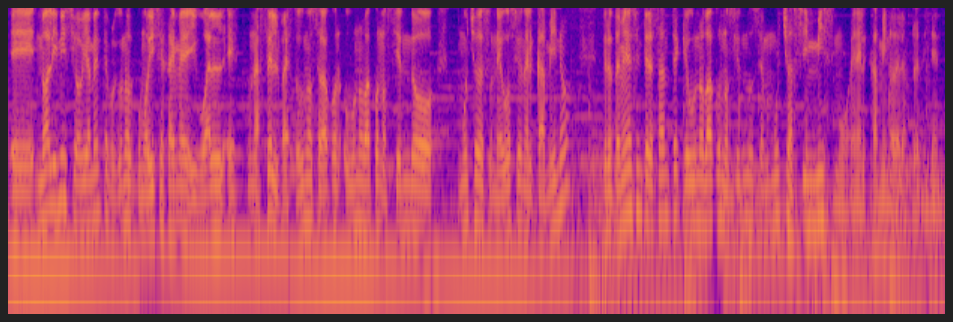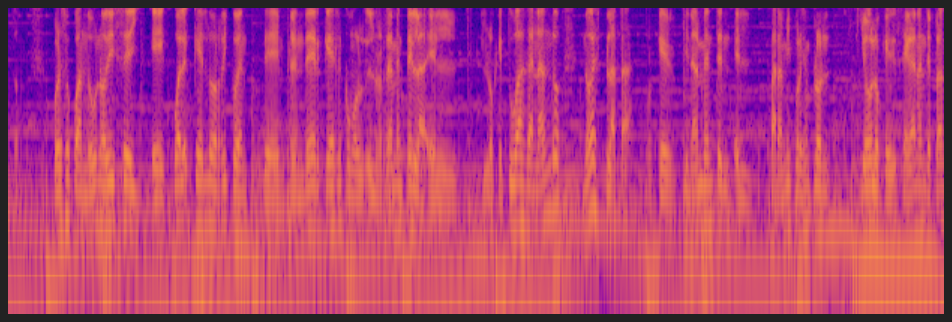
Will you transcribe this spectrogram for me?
eh, no al inicio, obviamente, porque uno, como dice Jaime, igual es una selva. Esto uno, se va, uno va conociendo mucho de su negocio en el camino, pero también es interesante que uno va conociéndose mucho a sí mismo en el camino del emprendimiento. Por eso cuando uno dice eh, cuál, qué es lo rico de, emprender, qué es como realmente lo que tú vas ganando, no es plata, porque finalmente el, para mí, por ejemplo, yo lo que se ganan de plan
